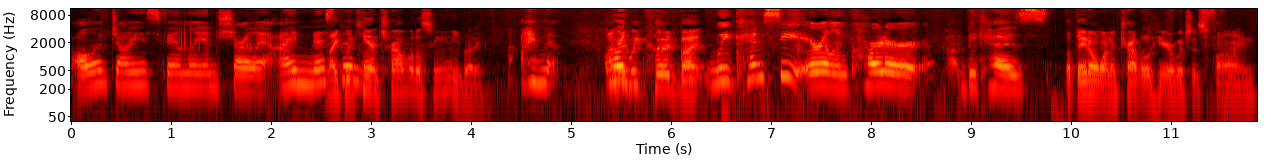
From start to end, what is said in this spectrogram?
all of Johnny's family in Charlotte. I miss Like them. we can't travel to see anybody. I'm I like mean, we could, but we can see Ariel and Carter because but they don't want to travel here, which is fine.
